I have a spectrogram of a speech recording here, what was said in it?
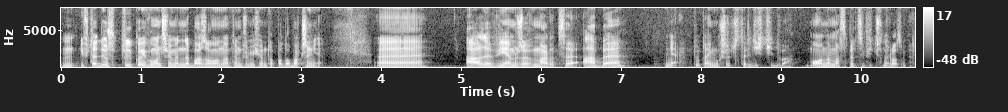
Mm, I wtedy już tylko i wyłącznie będę bazował na tym, czy mi się to podoba, czy nie. E, ale wiem, że w marce AB nie, tutaj muszę 42, bo ona ma specyficzny rozmiar.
